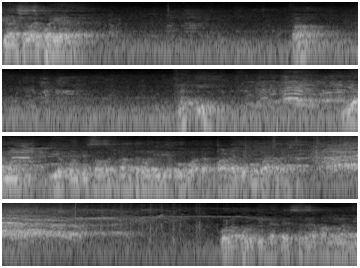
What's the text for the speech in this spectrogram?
त्याशिवाय पर्याय नाही हा? नक्की या मग एकोणतीस ऑगस्टला अंतरवाली या बोगवादा पाडायचे बोगा कोल्हापूर जिल्ह्यातल्या सगळ्या बांधवांनी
